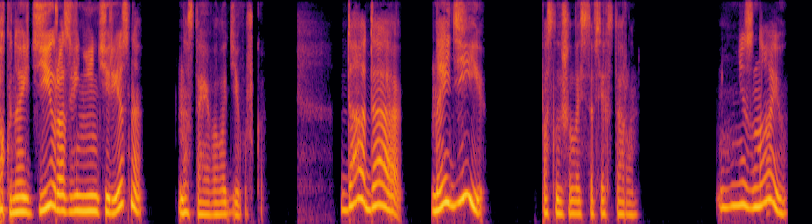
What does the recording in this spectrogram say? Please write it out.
«Так найди, разве не интересно?» — настаивала девушка. «Да, да, найди!» — послышалось со всех сторон. «Не знаю»,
